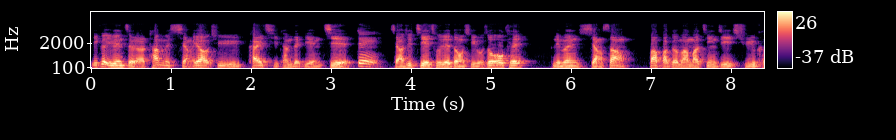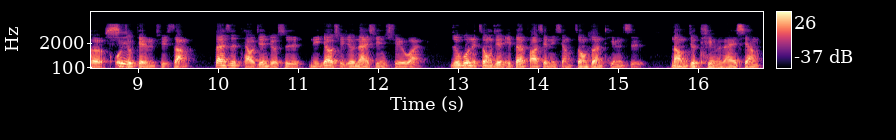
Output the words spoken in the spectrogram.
一个原则啊。他们想要去开启他们的眼界，对，想要去接触这些东西。我说 OK，你们想上，爸爸跟妈妈经济许可，我就给你们去上。但是条件就是你要学就耐心学完。如果你中间一旦发现你想中断停止，那我们就停了那一项。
